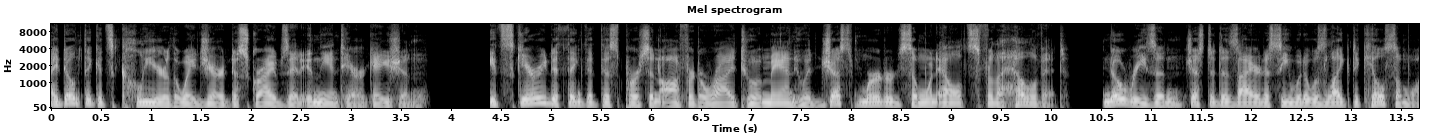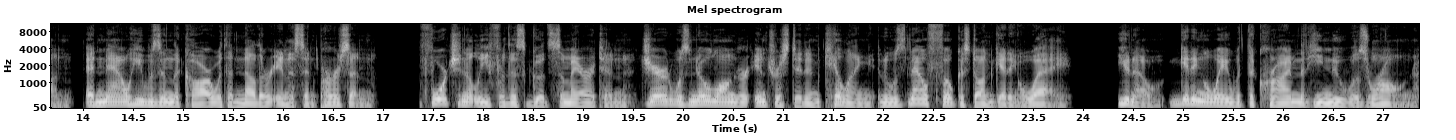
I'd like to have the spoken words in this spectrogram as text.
I don't think it's clear the way Jerrod describes it in the interrogation. It's scary to think that this person offered a ride to a man who had just murdered someone else for the hell of it. No reason, just a desire to see what it was like to kill someone. And now he was in the car with another innocent person. Fortunately for this Good Samaritan, Jerrod was no longer interested in killing and was now focused on getting away. You know, getting away with the crime that he knew was wrong.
